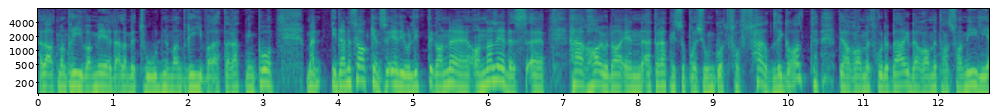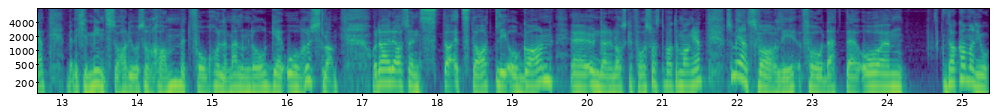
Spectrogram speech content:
eller at man driver med eller metodene man driver etterretning på. Men i denne saken så er det jo litt annerledes. Eh, her har jo da en etterretningsoperasjon gått forferdelig galt. Det har rammet Frode Berg, det har rammet hans familie. Men ikke minst så har det jo også rammet forholdet mellom Norge og Russland. Og Da er det altså sta, et statlig organ eh, under det norske forsvarsdepartementet som er ansvarlig for dette. og eh, da kan man jo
